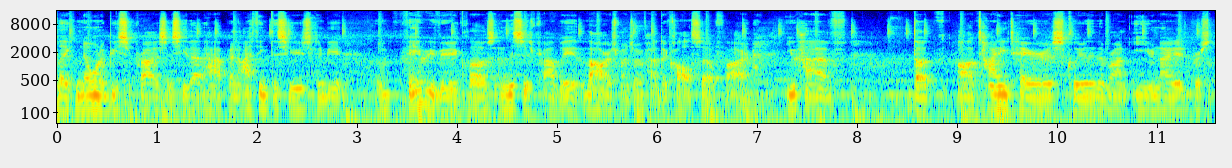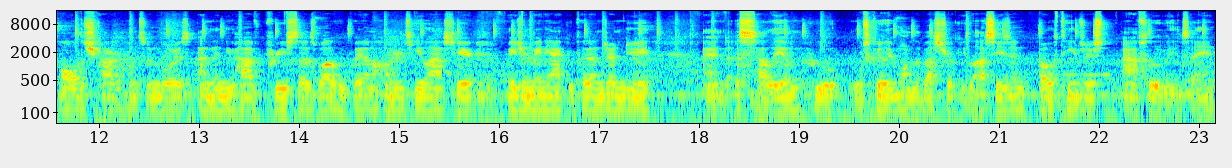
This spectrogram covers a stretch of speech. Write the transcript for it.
Like no one would be surprised to see that happen. I think this series is going to be very very close, and this is probably the hardest match I've had to call so far. You have the uh, Tiny Terrors, clearly LeBron E United versus all the Chicago Huntsmen boys, and then you have Priestahh as well, who played on 100T last year, Major Maniac, who played on Gen G, and Cellium, who was clearly one of the best rookies last season. Both teams are absolutely insane.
